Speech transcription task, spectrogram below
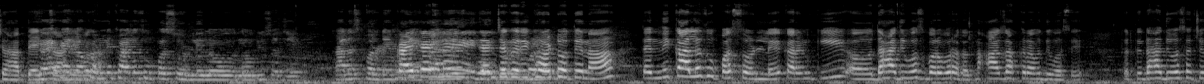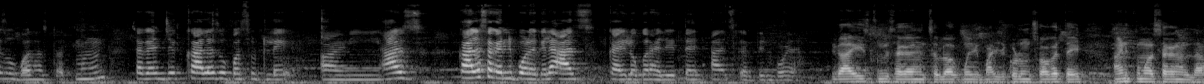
चहा प्यायचा आहे कालच उपास सोडले नऊ दिवसाचे? कालच काय काय नाही ज्यांच्या घरी घट होते ना त्यांनी कालच उपास सोडले कारण की दहा दिवस बरोबर होतात ना आज अकरावा दिवस आहे. तर ते दहा दिवसाचेच उपास असतात. म्हणून सगळ्यांचे कालच उपास सुटले आणि आज काल सगळ्यांनी पोळ्या केल्या आज काही लोक राहिले ते आज करतील पोळ्या. गाईज तुम्ही सगळ्यांचं ब्लॉगमध्ये माझ्याकडून स्वागत आहे आणि तुम्हाला सगळ्यांना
